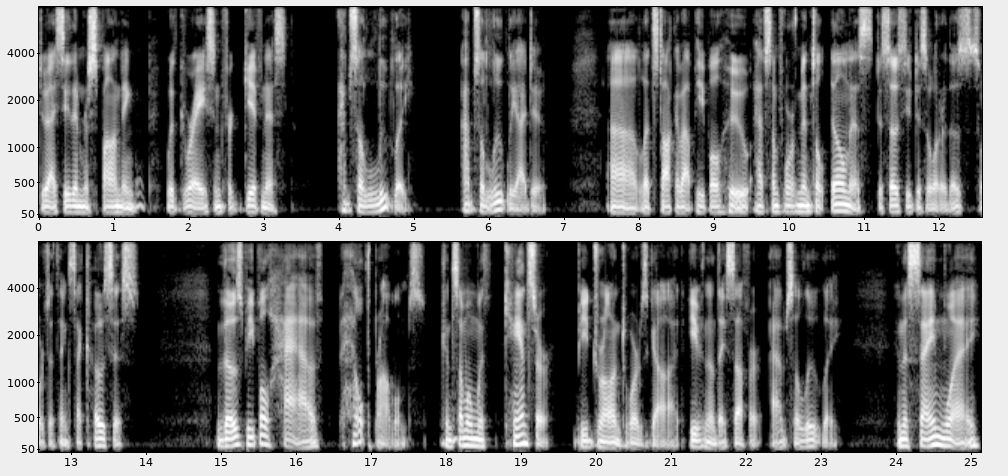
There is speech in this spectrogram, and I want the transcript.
Do I see them responding with grace and forgiveness? Absolutely. Absolutely, I do. Uh, let's talk about people who have some form of mental illness, dissociative disorder, those sorts of things, psychosis. Those people have health problems. Can someone with cancer be drawn towards God, even though they suffer? Absolutely. In the same way,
